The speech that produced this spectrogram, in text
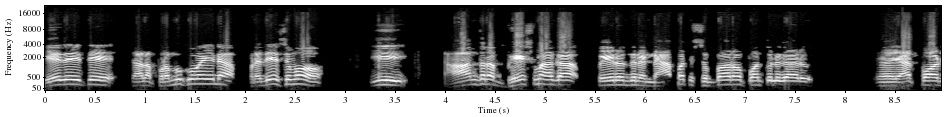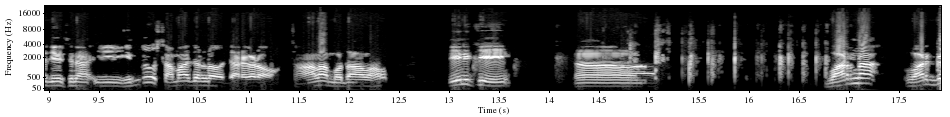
ఏదైతే చాలా ప్రముఖమైన ప్రదేశమో ఈ ఆంధ్ర భీష్మగా పేరొందిన నేపతి సుబ్బారావు పంతులు గారు ఏర్పాటు చేసిన ఈ హిందూ సమాజంలో జరగడం చాలా ముదావహం. దీనికి వర్ణ వర్గ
